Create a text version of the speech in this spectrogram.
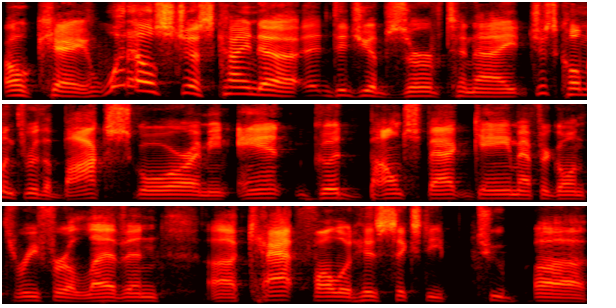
Okay, what else just kind of uh, did you observe tonight? Just combing through the box score. I mean, Ant, good bounce back game after going three for 11. Uh, KAT followed his 62 uh,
